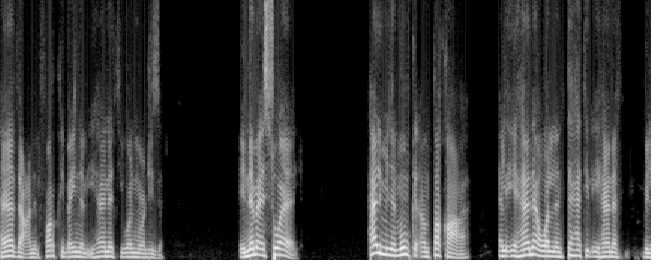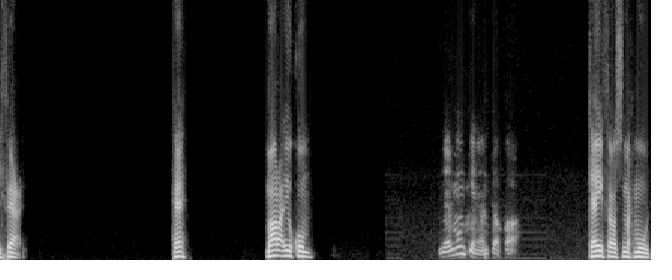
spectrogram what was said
هذا عن الفرق بين الإهانة والمعجزة. إنما السؤال هل من الممكن أن تقع الإهانة ولا انتهت الإهانة بالفعل؟ ها؟ ما رأيكم؟ من الممكن أن تقع. كيف يا أستاذ محمود؟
